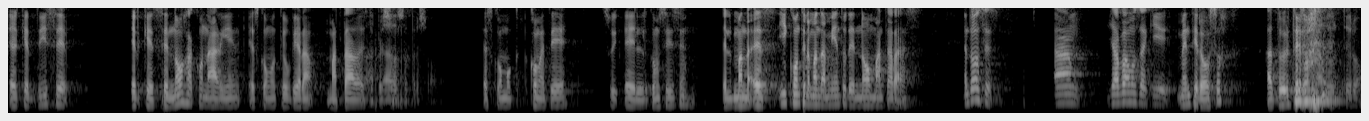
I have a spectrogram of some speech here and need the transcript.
el que dice, el que se enoja con alguien es como que hubiera matado a esta persona. Es como cometer, el, ¿cómo se dice? El es y contra el mandamiento de no matarás. Entonces, ya vamos aquí, mentiroso, adúltero. Adúltero.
